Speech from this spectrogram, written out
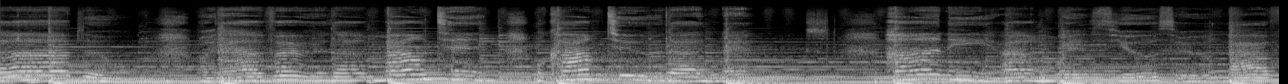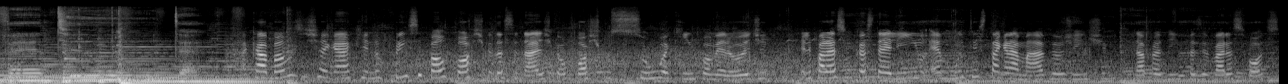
the blue. Whatever the mountain, we'll climb to the next. Honey, I'm with you through Acabamos de chegar aqui no principal pórtico da cidade, que é o Pórtico Sul aqui em Pomerode. Ele parece um castelinho, é muito instagramável, gente. Dá pra vir fazer várias fotos.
